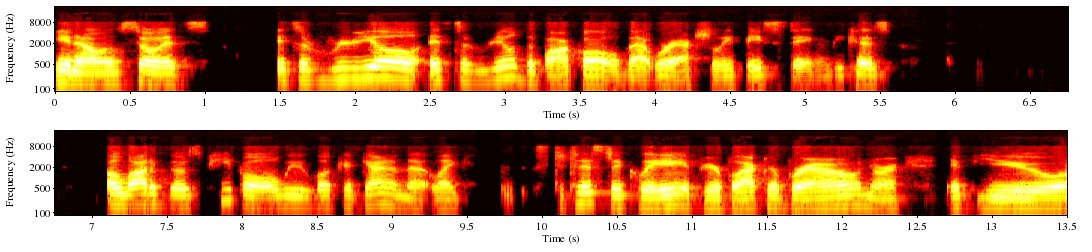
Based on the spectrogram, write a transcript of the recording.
you know, so it's it's a real it's a real debacle that we're actually facing because a lot of those people we look again at like statistically if you're black or brown or if you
